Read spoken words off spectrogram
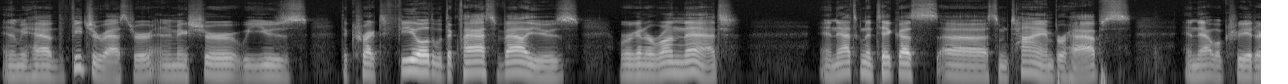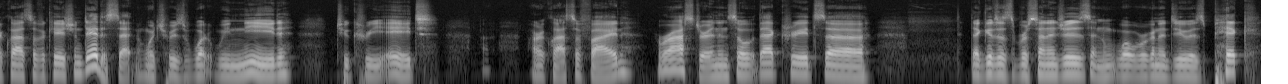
and then we have the feature raster and make sure we use the correct field with the class values. We're going to run that and that's going to take us uh, some time perhaps and that will create our classification data set, which is what we need to create our classified raster. And then so that creates, uh, that gives us the percentages, and what we're going to do is pick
